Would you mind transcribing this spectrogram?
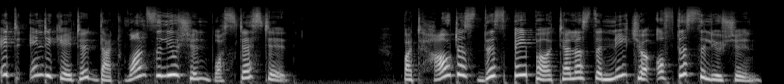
it indicated that one solution was tested. But how does this paper tell us the nature of this solution?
